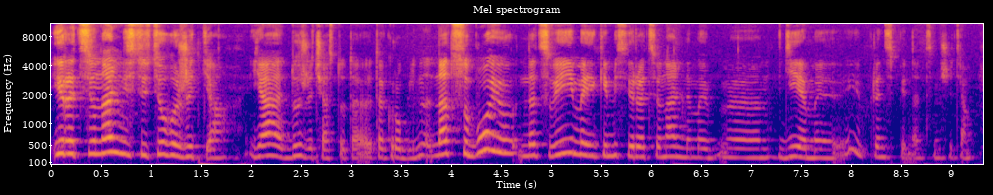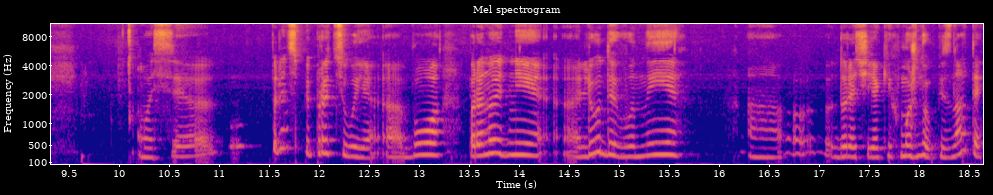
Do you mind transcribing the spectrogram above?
ірраціональністю цього життя. Я дуже часто так, так роблю. Над собою, над своїми якимись ірраціональними е, діями і, в принципі, над цим життям. Ось, е, в принципі, працює. е, Бо параноїдні е, люди, вони, до речі, як їх можна впізнати,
